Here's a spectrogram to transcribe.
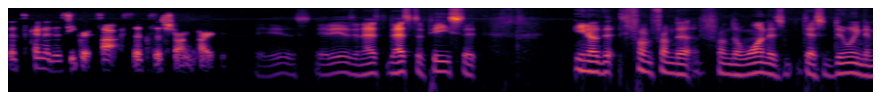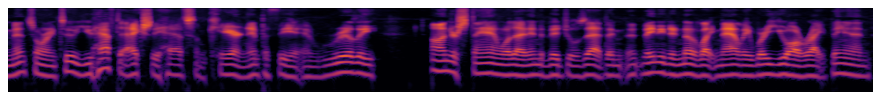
that's kind of the secret sauce. That's the strong part. It is. It is. And that's that's the piece that you know that from from the from the one that's that's doing the mentoring too you have to actually have some care and empathy and really understand where that individual's at. They, they need to know, like Natalie, where you are right then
